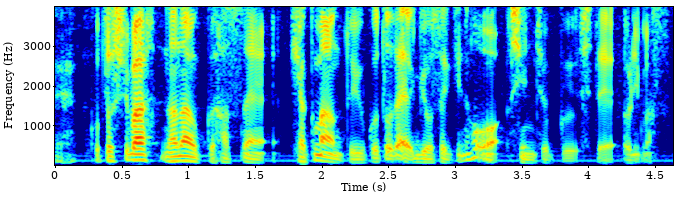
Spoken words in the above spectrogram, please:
今年は7億8100万ということで業績の方を進捗しております。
